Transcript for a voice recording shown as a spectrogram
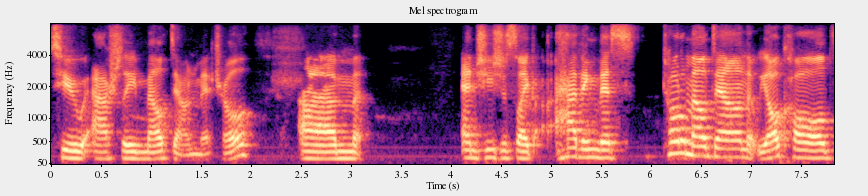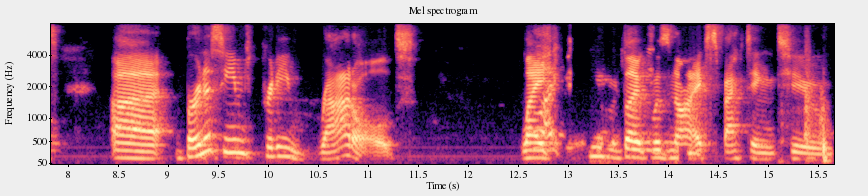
to Ashley Meltdown Mitchell. Um, and she's just like having this total meltdown that we all called. Uh, Berna seemed pretty rattled. Like, well, like was not expecting to.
